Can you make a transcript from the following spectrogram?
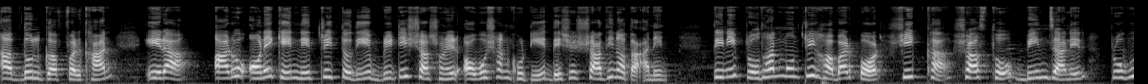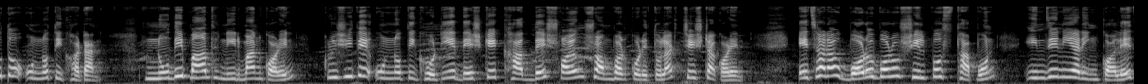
আব্দুল গফ্ফর খান, এরা আরও অনেকে নেতৃত্ব দিয়ে ব্রিটিশ শাসনের অবসান ঘটিয়ে দেশের স্বাধীনতা আনেন। তিনি প্রধানমন্ত্রী হবার পর শিক্ষা, স্বাস্থ্য বিনজানের প্রভূত উন্নতি ঘটান। নদী বাঁধ নির্মাণ করেন কৃষিতে উন্নতি ঘটিয়ে দেশকে খাদ্যে স্বয়ংসম্ভর করে তোলার চেষ্টা করেন। এছাড়াও বড় বড় শিল্প স্থাপন, ইঞ্জিনিয়ারিং কলেজ,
